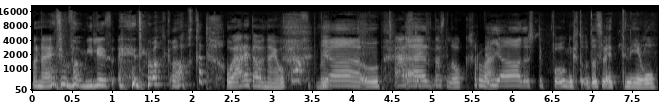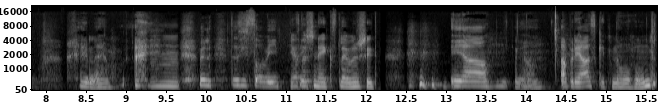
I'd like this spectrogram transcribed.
und dann hat die Familie einfach gelacht. Und er hat auch, dann auch gelacht. Ja, und er steckt äh, das locker weg. Ja, das ist der Punkt. Und das wette ich auch kennen. Mhm. Weil das ist so wichtig. Ja, das ist Next Level Shit. ja, ja. Aber ja, es gibt noch 100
